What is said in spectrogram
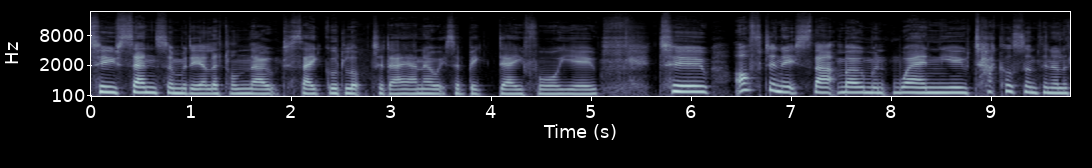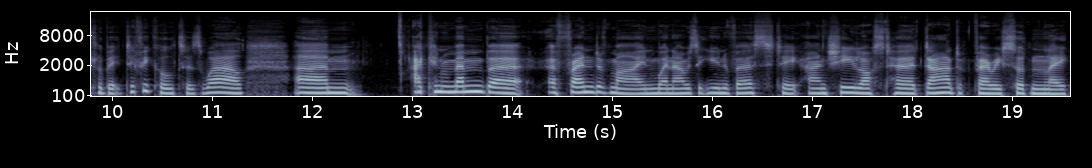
to send somebody a little note to say, Good luck today. I know it's a big day for you. To often it's that moment when you tackle something a little bit difficult as well. Um, I can remember a friend of mine when I was at university and she lost her dad very suddenly.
